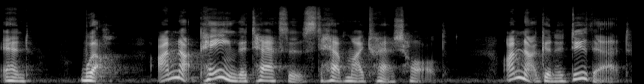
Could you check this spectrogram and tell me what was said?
And well, I'm not paying the taxes to have my trash hauled. I'm not going to do that.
